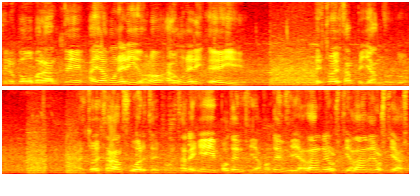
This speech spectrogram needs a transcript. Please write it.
Tiene un poco para adelante. Hay algún herido, ¿no? Algún herido. ¡Ey! Estos están pillando, tú. Estos están fuertes, porque están aquí en potencia, potencia. Darle hostia, darle hostias.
